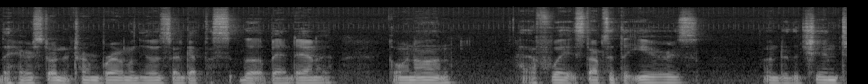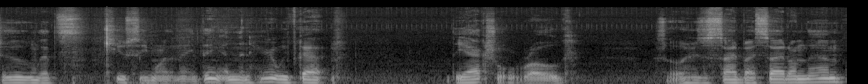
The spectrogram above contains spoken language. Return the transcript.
the hair's starting to turn brown on the other side. Got the, the bandana going on. Halfway, it stops at the ears, under the chin too. That's QC more than anything. And then here we've got the actual Rogue. So here's a side by side on them.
